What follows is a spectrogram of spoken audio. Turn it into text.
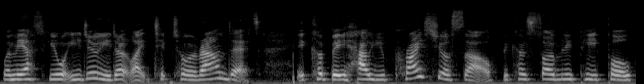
when they ask you what you do you don't like tiptoe around it. It could be how you price yourself because so many people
